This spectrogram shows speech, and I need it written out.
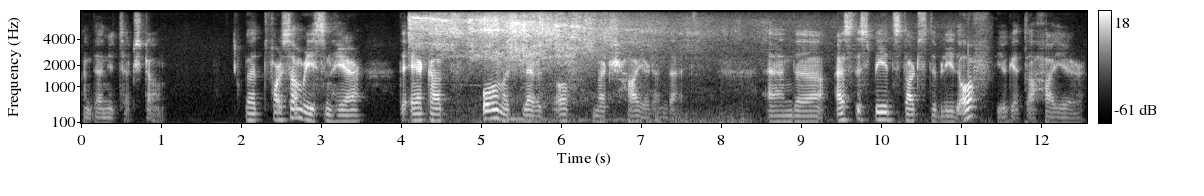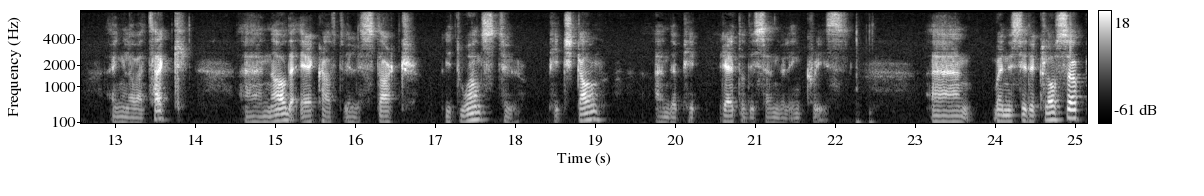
and then you touch down. But for some reason here, the aircraft almost levels off much higher than that. And uh, as the speed starts to bleed off, you get a higher angle of attack. And now the aircraft will start, it wants to pitch down and the rate of descent will increase. And when you see the close-up,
